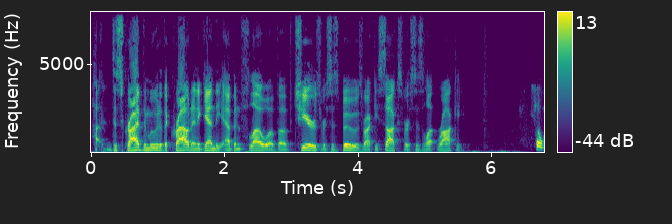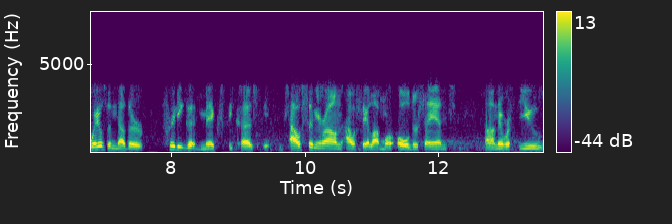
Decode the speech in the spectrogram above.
how, describe the mood of the crowd and again the ebb and flow of, of cheers versus boos, Rocky sucks versus Rocky. So Wade was another pretty good mix because I was sitting around. I would say a lot more older fans. Um, there were a few,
